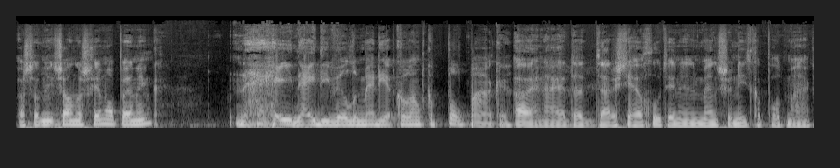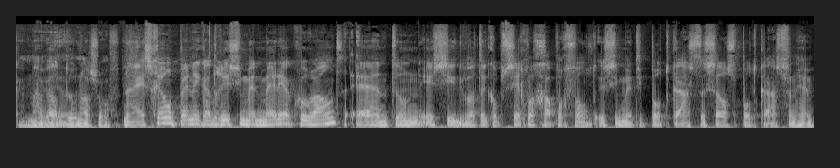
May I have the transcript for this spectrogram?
Was dat niet Sander Schimmelpenning? Nee, nee, die wilde Mediacorant kapot maken. Oh ja, nou ja, dat, daar is hij heel goed in. In mensen niet kapot maken, maar wel doen alsof. Nee, Schimmelpenninck had ruzie met Mediacorant. En toen is hij, wat ik op zich wel grappig vond... is hij met die podcast, de zelfs podcast van hem...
